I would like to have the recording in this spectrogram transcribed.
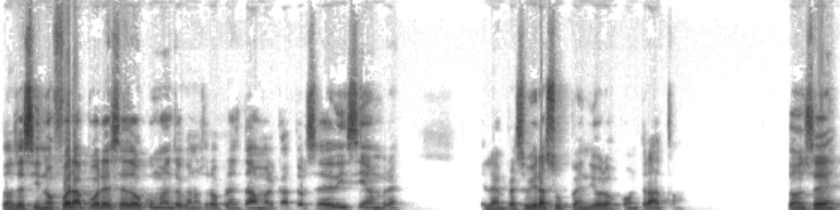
Entonces, si no fuera por ese documento que nosotros presentamos el 14 de diciembre, la empresa hubiera suspendido los contratos. Entonces,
